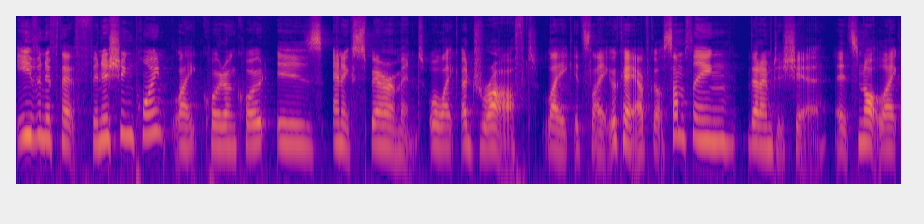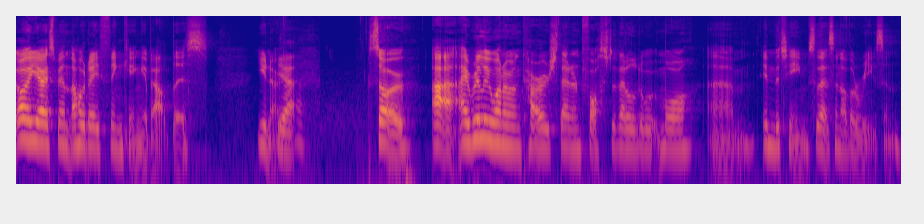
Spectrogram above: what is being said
even if that finishing point, like quote unquote, is an experiment or like a draft. Like it's like, okay, I've got something that I'm to share. It's not like, oh yeah, I spent the whole day thinking about this, you know. Yeah. So uh, I really want to encourage that and foster that a little bit more um, in the team. So that's another reason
